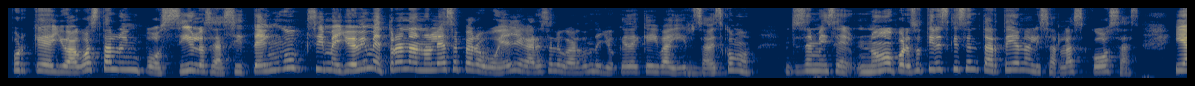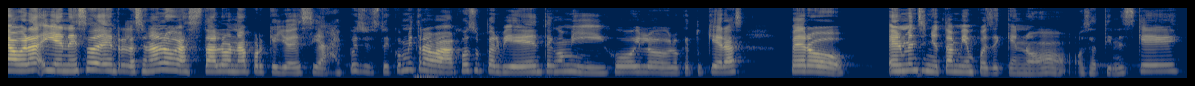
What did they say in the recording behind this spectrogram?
porque yo hago hasta lo imposible, o sea, si tengo, si me llueve y me truena, no le hace, pero voy a llegar a ese lugar donde yo quedé que iba a ir, ¿sabes cómo? Entonces él me dice, no, por eso tienes que sentarte y analizar las cosas. Y ahora, y en eso, en relación a lo gastalona, porque yo decía, ay, pues yo estoy con mi trabajo súper bien, tengo mi hijo y lo, lo que tú quieras, pero él me enseñó también, pues, de que no, o sea, tienes que,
